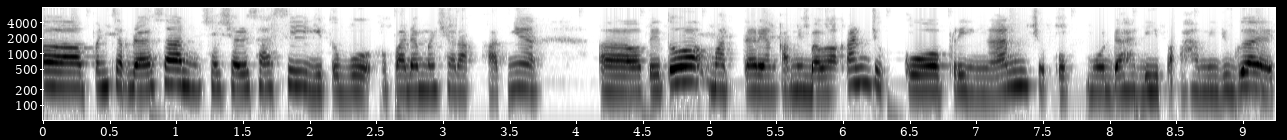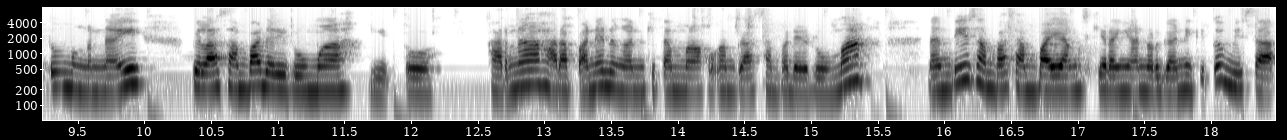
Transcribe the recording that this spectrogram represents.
uh, pencerdasan sosialisasi gitu Bu kepada masyarakatnya. Uh, waktu itu materi yang kami bawakan cukup ringan, cukup mudah dipahami juga yaitu mengenai pilah sampah dari rumah gitu. Karena harapannya dengan kita melakukan pilah sampah dari rumah, nanti sampah-sampah yang sekiranya anorganik itu bisa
